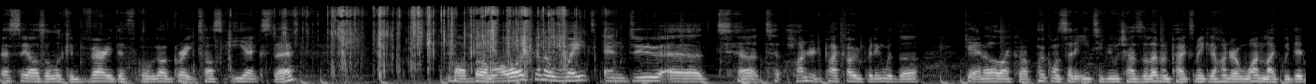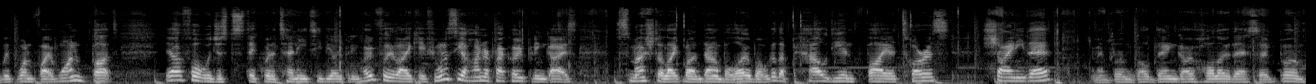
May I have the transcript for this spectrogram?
SARs are looking very difficult. We got Great Tusk EX there. But boom, I was to wait and do a 100 pack opening with the getting a, like a Pokemon Center ETB, which has 11 packs, making 101 like we did with 151. But yeah, I thought we'd just stick with a 10 ETB opening. Hopefully, like, if you want to see a 100 pack opening, guys, smash the like button down below. But we've got the Paldean Fire Tauros shiny there. And then boom, Gholdengo holo there. So boom,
